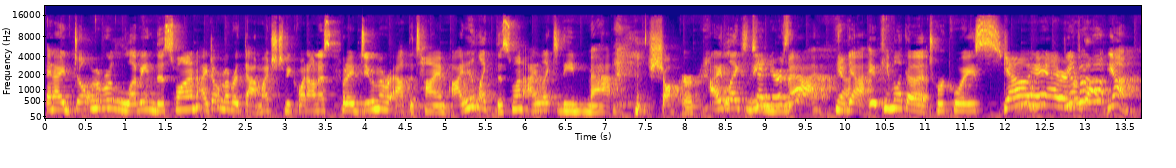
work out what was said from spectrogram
And I don't remember loving this one. I don't remember it that much, to be quite honest. But I do remember at the time, I didn't like this one. I liked the matte. Shocker. I liked the 10 years ago. matte. Yeah. Yeah. It came like a turquoise. Yeah, yeah, yeah, I remember that. Yeah.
